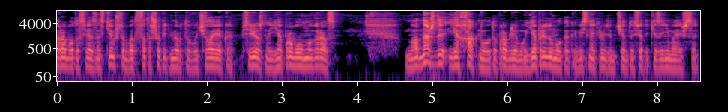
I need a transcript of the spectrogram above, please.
работа связана с тем, чтобы отфотошопить мертвого человека. Серьезно, я пробовал много раз. Но однажды я хакнул эту проблему. Я придумал, как объяснять людям, чем ты все-таки занимаешься.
